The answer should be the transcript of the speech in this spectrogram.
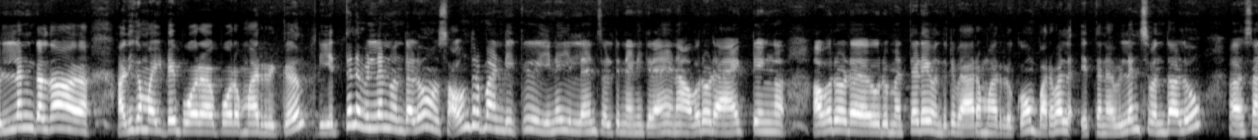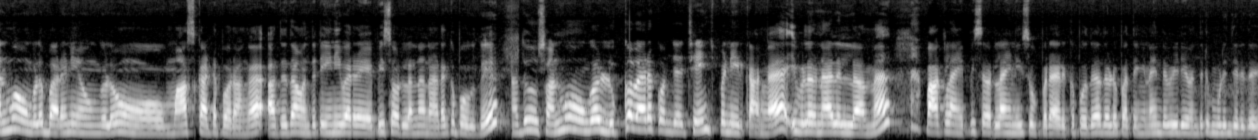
வில்லன்கள் தான் அதிகமாயிட்டே போகிற போகிற மாதிரி இருக்குது எத்தனை வில்லன் வந்தாலும் சவுந்தரபாண்டிக்கு இணை இல்லைன்னு சொல்லிட்டு நினைக்கிறேன். ஏன்னா அவரோட ஆக்டிங் அவரோட ஒரு மெத்தடே வந்துட்டு வேறு மாதிரி இருக்கும். பரவாயில்ல எத்தனை வில்லன்ஸ் வந்தாலும் சண்முக அவங்களும் பரணி அவங்களும் மாஸ் காட்ட போகிறாங்க அதுதான் வந்துட்டு இனி வர எபிசோட்லலாம் நடக்க போகுது. அதுவும் சண்முகம் அவங்க லுக்கை வேறு கொஞ்சம் சேஞ்ச் பண்ணியிருக்காங்க. இவ்வளோ நாள் இல்லாமல் பார்க்கலாம் எபிசோட்லாம் இனி சூப்பராக இருக்க போகுது. அதோட பார்த்தீங்கன்னா இந்த வீடியோ வந்துட்டு முடிஞ்சிருது.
